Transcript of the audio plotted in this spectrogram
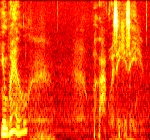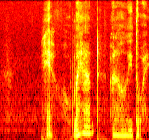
You will? Well, that was easy. My hand and I'll lead the way.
